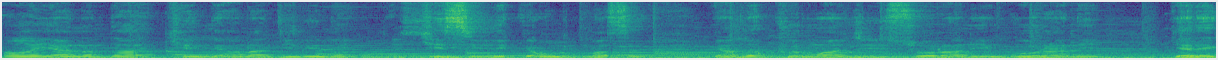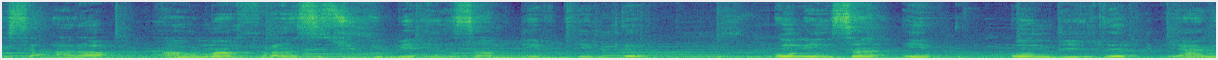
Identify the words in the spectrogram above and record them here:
Ama yanında kendi ana dilini Kesinlikle. kesinlikle unutmasın. Yanında Kurmancı, Sorani, Gorani, gerekse Arap, Alman, Fransız çünkü bir insan bir dildir. On insan in, on dildir. Yani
